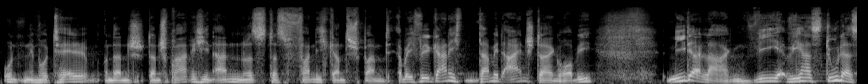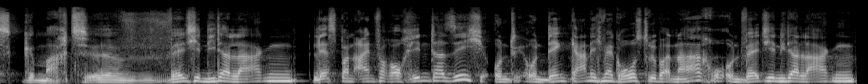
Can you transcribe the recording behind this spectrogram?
unten im Hotel und dann, dann sprach ich ihn an und das, das fand ich ganz spannend. Aber ich will gar nicht damit einsteigen, Robby. Niederlagen, wie, wie hast du das gemacht? Äh, welche Niederlagen Niederlagen lässt man einfach auch hinter sich und, und denkt gar nicht mehr groß drüber nach. Und welche Niederlagen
